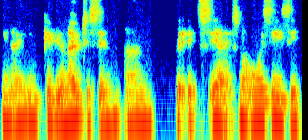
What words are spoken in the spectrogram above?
you know, you give your notice in. Um, but it's, yeah, it's not always easy.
